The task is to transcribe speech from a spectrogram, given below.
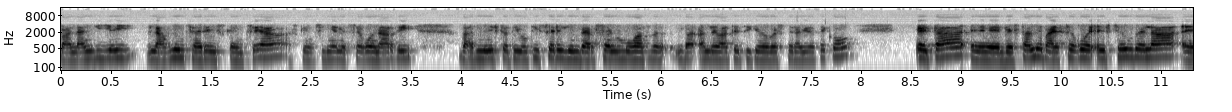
ba, langilei laguntza ere izkaintzea, azken finean ez zegoen argi ba, administratiboki zer egin behar zen mugaz ba, alde batetik edo bestera joateko, Eta e, bestalde ba ez zeudela e,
